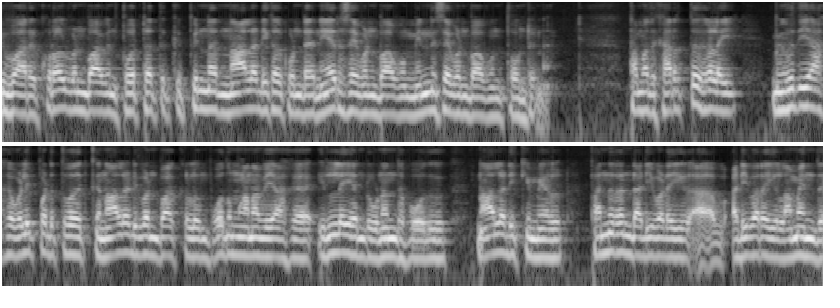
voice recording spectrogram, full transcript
இவ்வாறு குரல் வெண்பாவின் தோற்றத்துக்கு பின்னர் நாலடிகள் கொண்ட நேரிசை வெண்பாவும் மின்னிசை வெண்பாவும் தோன்றின. தமது கருத்துக்களை மிகுதியாக வெளிப்படுத்துவதற்கு நாலடி வெண்பாக்களும் போதுமானவையாக இல்லை என்று உணர்ந்தபோது நாலடிக்கு மேல் பன்னிரண்டு அடிவடை அடிவரையில் அமைந்த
